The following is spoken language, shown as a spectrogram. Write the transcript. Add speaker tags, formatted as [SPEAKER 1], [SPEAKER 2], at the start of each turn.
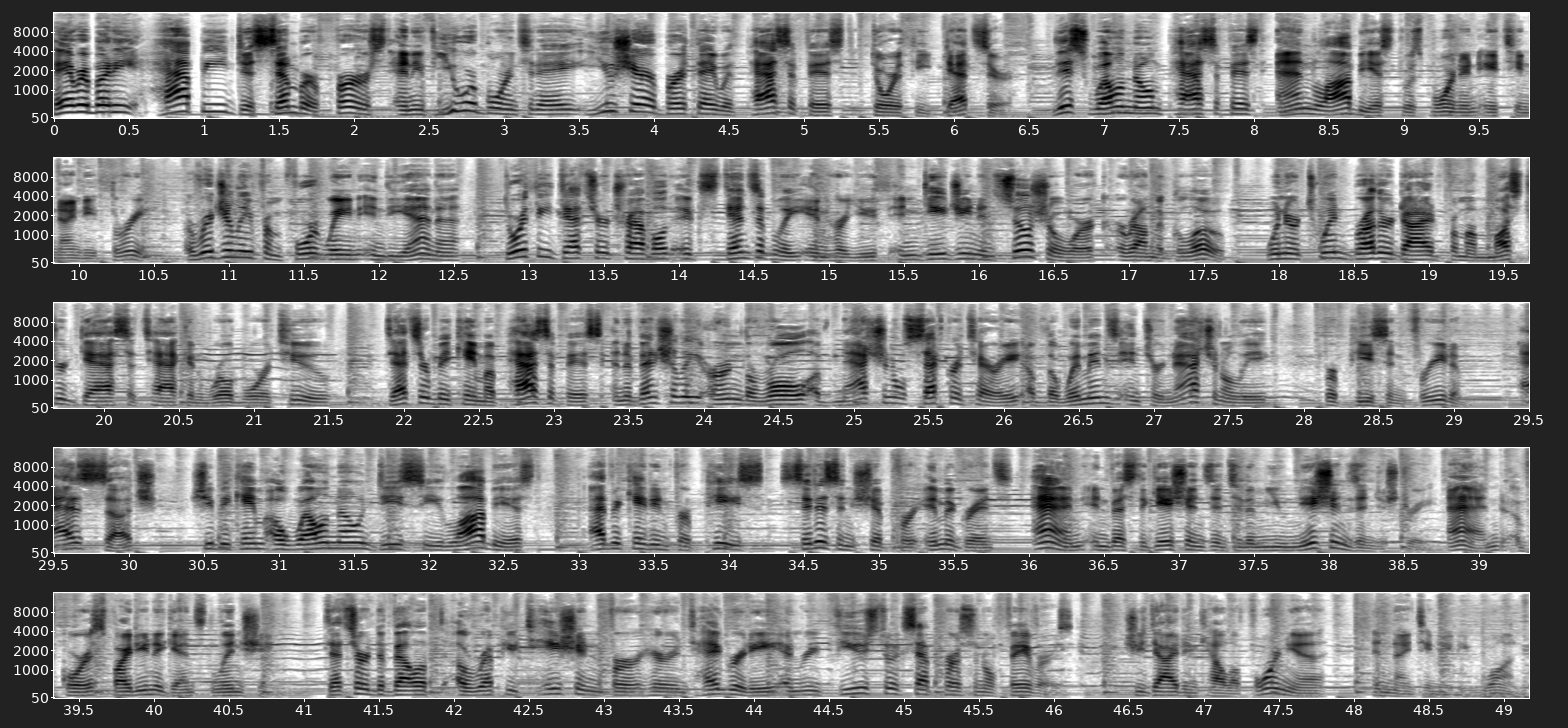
[SPEAKER 1] Hey everybody, happy December 1st, and if you were born today, you share a birthday with pacifist Dorothy Detzer. This well known pacifist and lobbyist was born in 1893. Originally from Fort Wayne, Indiana, Dorothy Detzer traveled extensively in her youth, engaging in social work around the globe. When her twin brother died from a mustard gas attack in World War II, Detzer became a pacifist and eventually earned the role of National Secretary of the Women's International League for Peace and Freedom. As such, she became a well known DC lobbyist advocating for peace, citizenship for immigrants, and investigations into the munitions industry, and, of course, fighting against lynching. Detzer developed a reputation for her integrity and refused to accept personal favors. She died in California in 1981.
